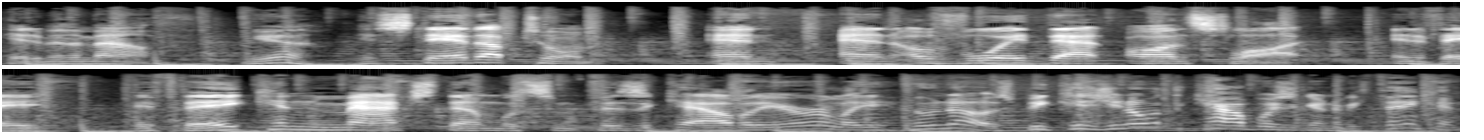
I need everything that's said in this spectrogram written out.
hit him in the mouth. Yeah. Stand up to him and and avoid that onslaught. And if they if they can match them with some physicality early, who knows? Because you know what the Cowboys are going to be thinking?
